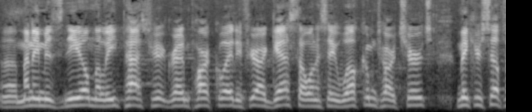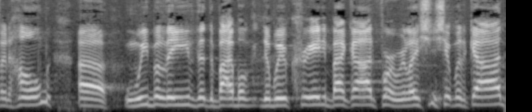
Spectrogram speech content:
Uh, my name is Neil. I'm the lead pastor here at Grand Parkway. And if you're our guest, I want to say welcome to our church. Make yourself at home. Uh, we believe that the Bible, that we were created by God for a relationship with God.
